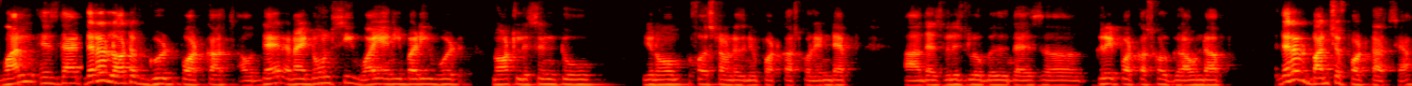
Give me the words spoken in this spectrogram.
One is that there are a lot of good podcasts out there and i don't see why anybody would not listen to you know first round is a new podcast called in depth uh, there's village global there's a great podcast called ground up there are a bunch of podcasts yeah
